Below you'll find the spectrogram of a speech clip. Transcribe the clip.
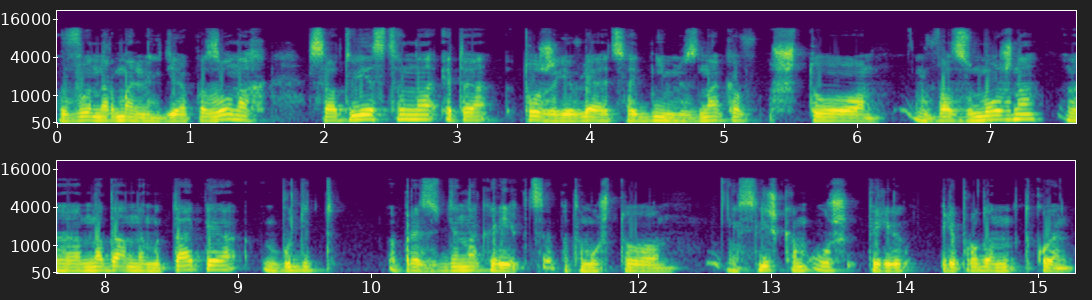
в нормальных диапазонах. Соответственно, это тоже является одним из знаков, что возможно э, на данном этапе будет произведена коррекция, потому что слишком уж пере перепродан биткоин.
